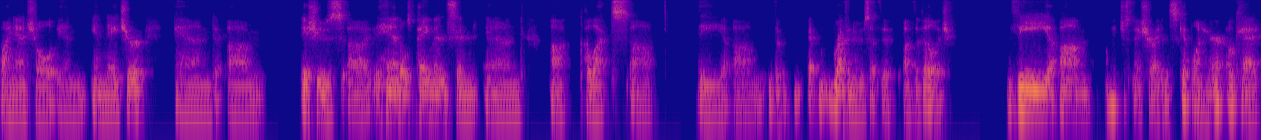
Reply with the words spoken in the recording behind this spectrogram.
financial in in nature and um, issues uh, handles payments and and uh, collects uh, the um, the revenues of the of the village. The um, let me just make sure I didn't skip one here. Okay,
